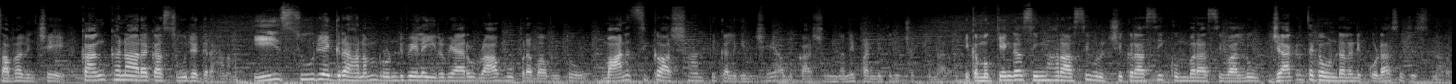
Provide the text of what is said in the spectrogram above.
సంభవించే కంకనారక సూర్యగ్రహణం. ఈ సూర్యగ్రహణం రెండు వేల ఇరవై ఆరు రాహు ప్రభావంతో మానసిక అశాంతి కలిగించే అవకాశం ఉందని పండితులు చెప్తున్నారు. ఇక ముఖ్యంగా సింహరాశి వృశ్చిక రాశి కుంభరాశి వాళ్ళు జాగ్రత్తగా ఉండాలని కూడా సూచిస్తున్నారు.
